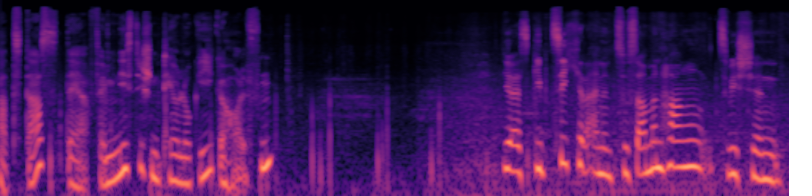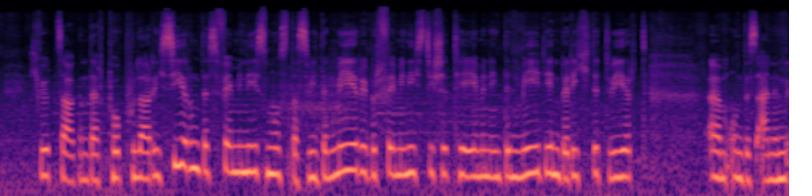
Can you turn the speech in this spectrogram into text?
Hat das der feministischen Theologie geholfen? Ja, es gibt sicher einen Zusammenhang zwischen, ich würde sagen, der Popularisierung des Feminismus, dass wieder mehr über feministische Themen in den Medien berichtet wird ähm, und es einen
